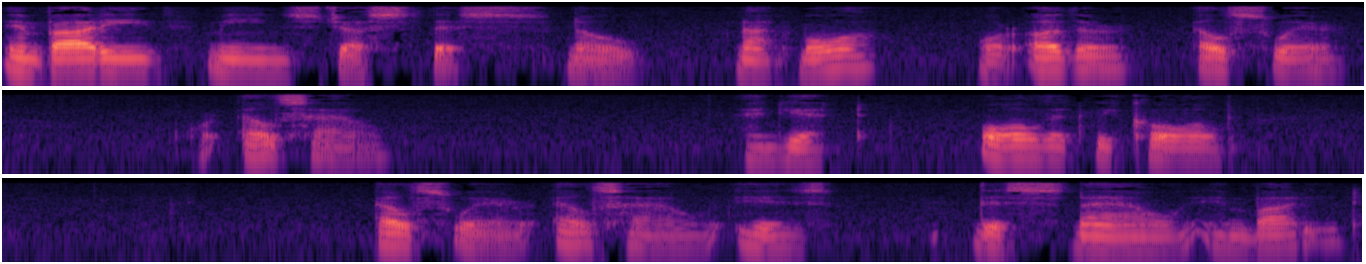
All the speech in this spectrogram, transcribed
Embodied means just this, no, not more, or other, elsewhere, or else how. And yet, all that we call elsewhere, else how is this now embodied.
